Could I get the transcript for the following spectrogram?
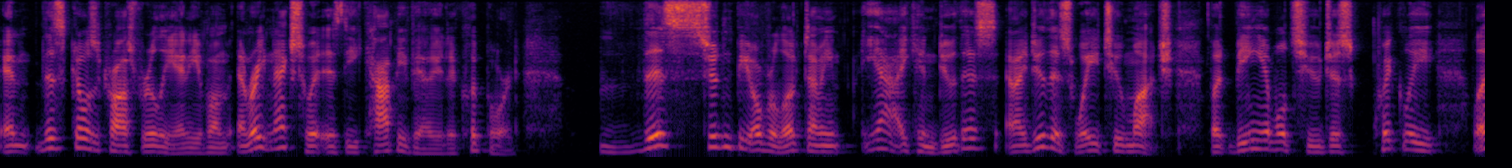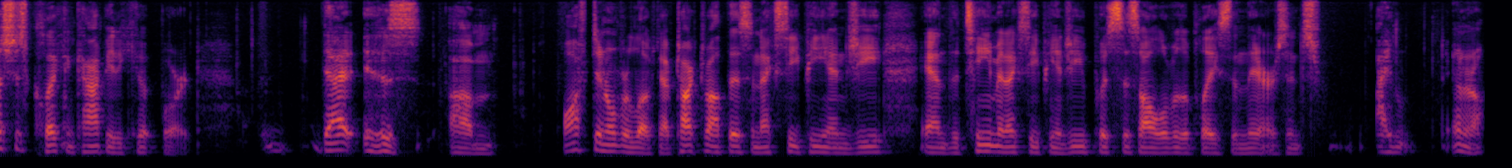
And this goes across really any of them. And right next to it is the copy value to clipboard this shouldn't be overlooked. I mean, yeah, I can do this and I do this way too much, but being able to just quickly, let's just click and copy to clipboard. That is um, often overlooked. I've talked about this in XCP-ng and the team at XCP-ng puts this all over the place in theirs. It's, I, I don't know.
